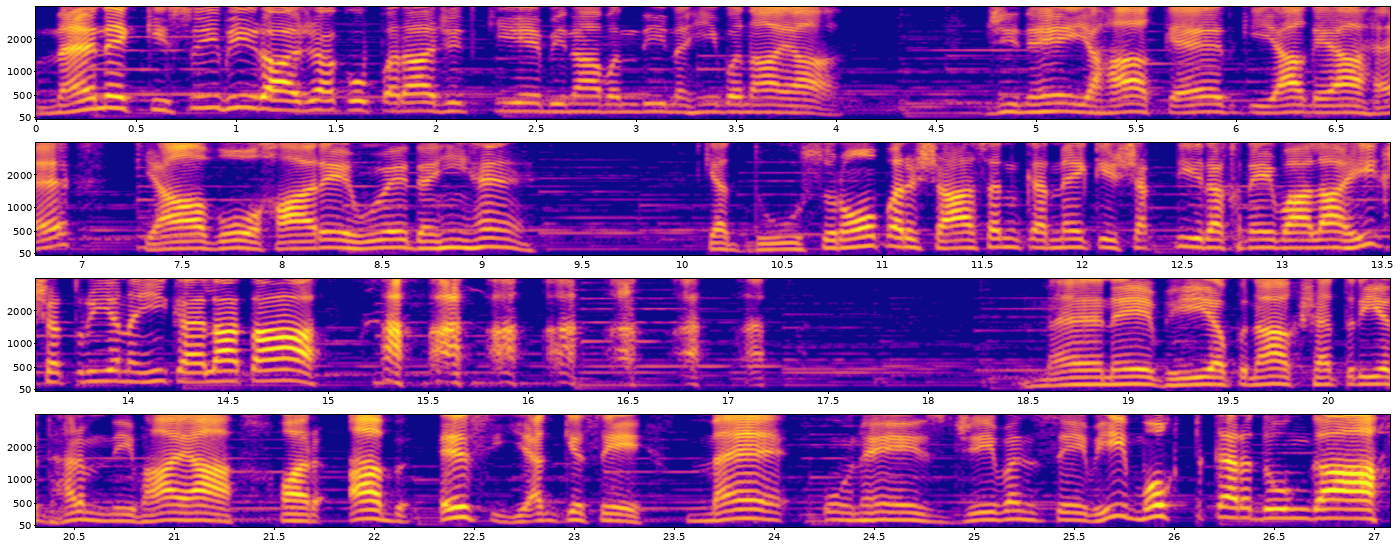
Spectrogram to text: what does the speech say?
मैंने किसी भी राजा को पराजित किए बिना बंदी नहीं बनाया। जिन्हें यहाँ कैद किया गया है, क्या वो हारे हुए नहीं हैं? क्या दूसरों पर शासन करने की शक्ति रखने वाला ही क्षत्रिय नहीं कहलाता? मैंने भी अपना क्षत्रिय धर्म निभाया और अब इस यज्ञ से मैं उन्हें इस जीवन से भी मुक्त कर दूँगा।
